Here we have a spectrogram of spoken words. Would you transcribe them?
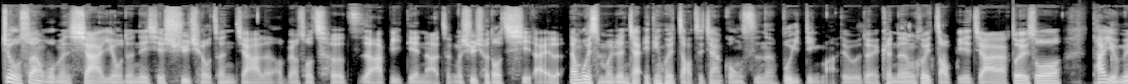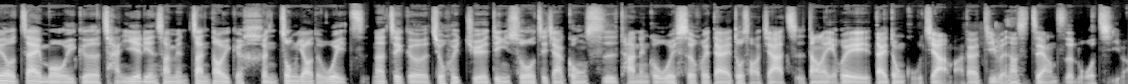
就算我们下游的那些需求增加了，比方说车子啊、笔电啊，整个需求都起来了，但为什么人家一定会找这家公司呢？不一定嘛，对不对？可能会找别家。所以说，他有没有在某一个产业业链上面占到一个很重要的位置，那这个就会决定说这家公司它能够为社会带来多少价值，当然也会带动股价嘛。大概基本上是这样子的逻辑嘛。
